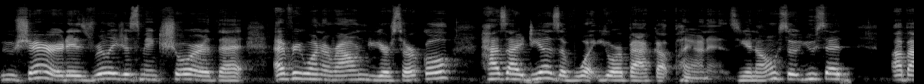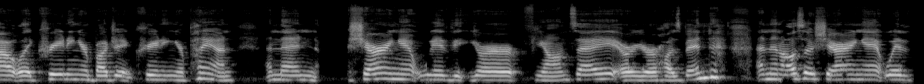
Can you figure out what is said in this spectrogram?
who shared is really just make sure that everyone around your circle has ideas of what your backup plan is, you know? So you said about like creating your budget, creating your plan, and then sharing it with your fiance or your husband, and then also sharing it with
